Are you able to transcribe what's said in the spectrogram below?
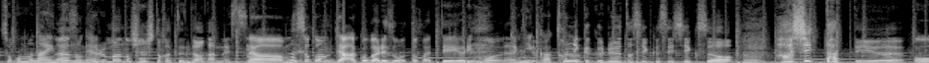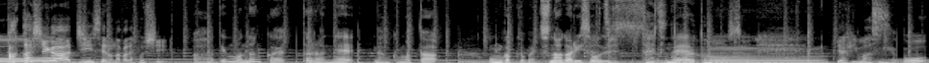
そこもないんであのすね。車の車種とか全然わかんないです。あーもうそこもじゃあ憧れ像とかっていうよりもとにかくとにかくルート66をうん走ったっていう証が人生の中で欲しい。あーでもなんかやったらねなんかまた音楽とかにつながりそうですよね。絶対繋がると思うんですよね。やります。ねお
